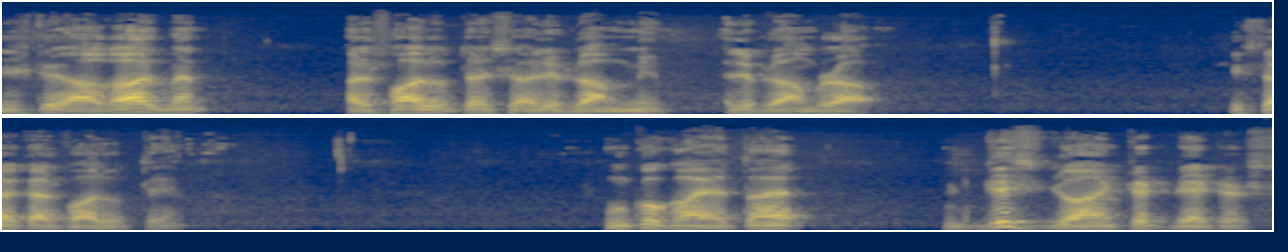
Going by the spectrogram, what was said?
جس کے آغاز میں الفاظ ہوتے ہیں جیسے الف الف لام را اس طرح کے الفاظ ہوتے ہیں ان کو کہا جاتا ہے ڈس جوائنٹیڈ لیٹرس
